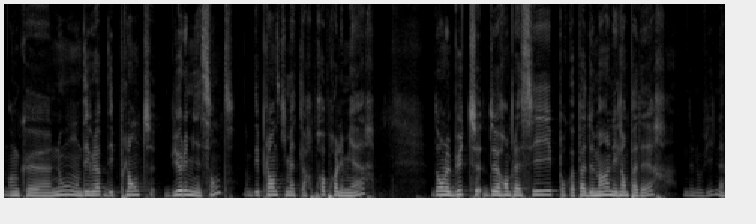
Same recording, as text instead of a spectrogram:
Donc, nous, on développe des plantes bioluminescentes, donc des plantes qui mettent leur propre lumière, dans le but de remplacer, pourquoi pas demain, les lampadaires de nos villes.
